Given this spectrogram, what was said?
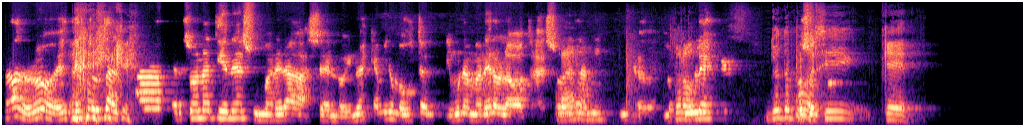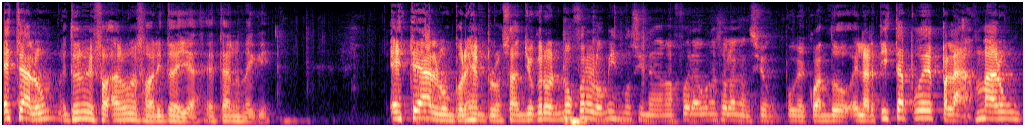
Claro, no, es, es total. Cada persona tiene su manera de hacerlo y no es que a mí no me guste de ninguna manera o la otra. Eso Claro. es la misma. Lo Pero- cool es que Yo te puedo decir que este álbum, este es uno de mis álbumes favoritos de ella, este álbum de aquí. Este álbum, por ejemplo, o sea, yo creo que no fuera lo mismo si nada más fuera una sola canción, porque cuando el artista puede plasmar un,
